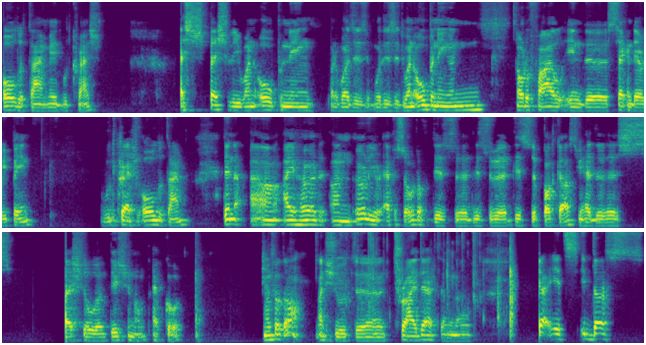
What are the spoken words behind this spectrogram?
all the time it would crash, especially when opening. What was it? What is it? When opening another file in the secondary pane, would crash all the time. Then uh, I heard an earlier episode of this uh, this uh, this podcast. You had a special edition on AppCode. I thought, oh, I should uh, try that, and uh, yeah, it's it does.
